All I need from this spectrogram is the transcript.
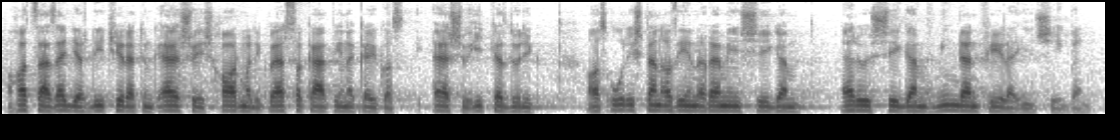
A 601-es dicséretünk első és harmadik verszakát énekeljük, az első így kezdődik. Az Úristen az én reménységem, erősségem mindenféle inségben.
